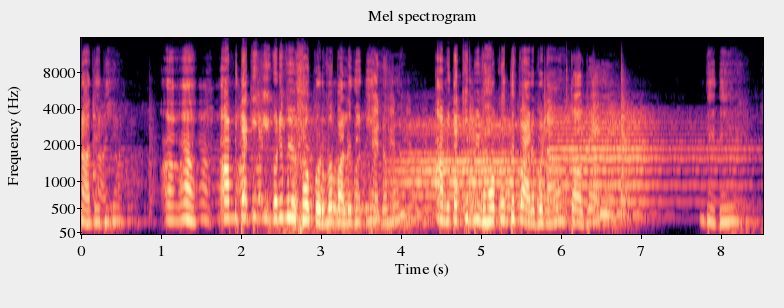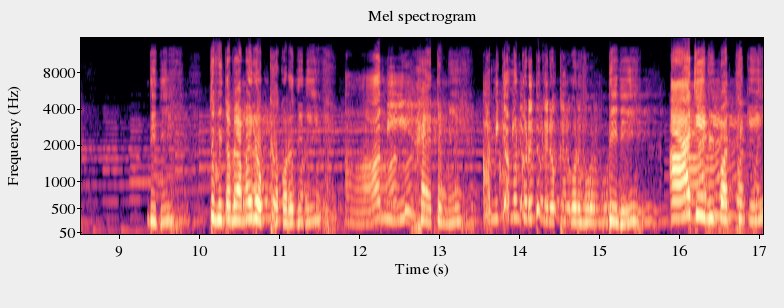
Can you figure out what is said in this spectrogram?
না দিদি। আমি তাকে কি করে বিবাহ করব বলো দিদি? কেন? আমি তাকে বিবাহ করতে পারব না। তবে? দিদি দিদি তুমি তবে আমায় রক্ষা করো দিদি। আমি? হ্যাঁ তুমি। আমি কেমন করে তোকে রক্ষা করব? দিদি আজ এই বিপদ থেকে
